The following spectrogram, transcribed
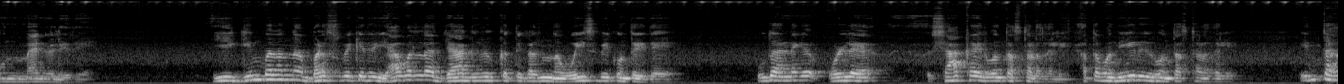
ಒಂದು ಮ್ಯಾನ್ಯುವಲ್ ಇದೆ. ಈ ಗಿಂಬಲನ್ನು ಬಳಸಬೇಕಿದ್ರೆ ಯಾವೆಲ್ಲ ಜಾಗರೂಕತೆಗಳನ್ನು ನಾವು ವಹಿಸಬೇಕು ಅಂತ ಇದೆ? ಉದಾಹರಣೆಗೆ ಒಳ್ಳೆಯ ಶಾಖ ಇರುವಂಥ ಸ್ಥಳದಲ್ಲಿ ಅಥವಾ ನೀರು ಇರುವಂಥ ಸ್ಥಳದಲ್ಲಿ ಇಂತಹ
